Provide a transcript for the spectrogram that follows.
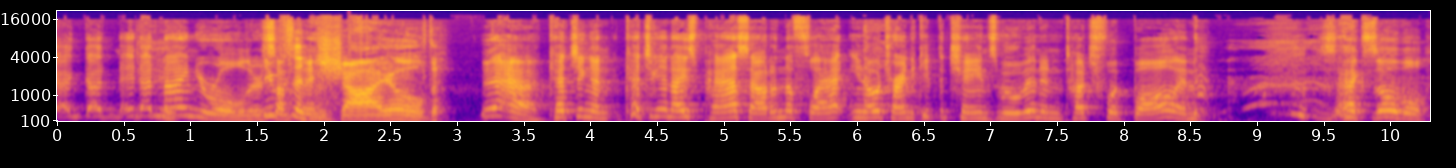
a, a nine year old or He was something. a child. Yeah, catching a catching a nice pass out in the flat, you know, trying to keep the chains moving and touch football and Zach Zobel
